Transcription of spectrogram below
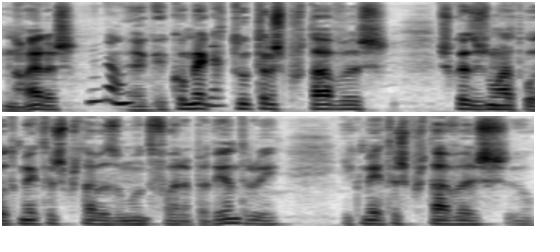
Não eras? Não. Eh, Como é que tu transportavas as coisas de um lado para o outro? Como é que transportavas o mundo de fora para dentro e, e como é que transportavas o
